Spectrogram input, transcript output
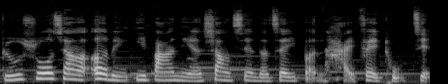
比如说，像二零一八年上线的这一本《海废图鉴》，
